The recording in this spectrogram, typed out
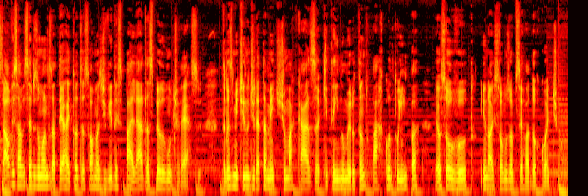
Salve, salve seres humanos da Terra e todas as formas de vida espalhadas pelo multiverso. Transmitindo diretamente de uma casa que tem número tanto par quanto ímpar, eu sou o Vulto e nós somos o Observador Quântico.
